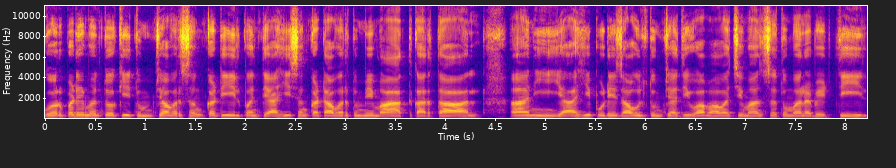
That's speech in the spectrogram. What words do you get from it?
गोरपडे म्हणतो की तुमच्यावर संकट येईल पण त्याही संकटावर तुम्ही मात करताल. आणि याही पुढे जाऊन तुमच्या दिवाभावाची माणसं तुम्हाला भेटतील.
